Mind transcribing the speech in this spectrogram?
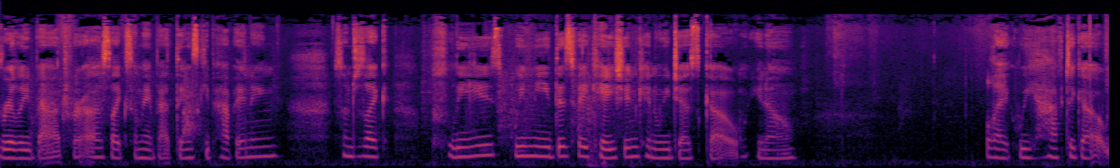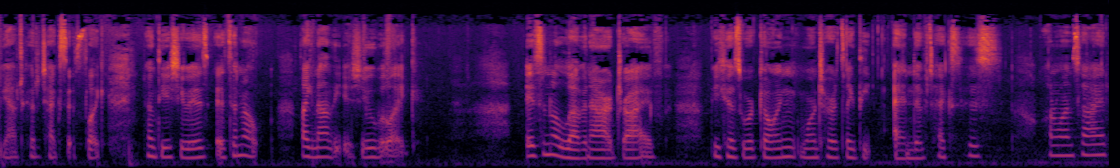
really bad for us. Like so many bad things keep happening. So I'm just like, please, we need this vacation. Can we just go, you know? Like we have to go. We have to go to Texas. Like, know the issue is? It's an like not the issue, but like it's an 11 hour drive because we're going more towards like the end of Texas on one side.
